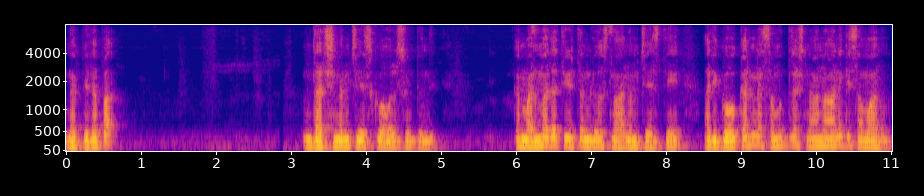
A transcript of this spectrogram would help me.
నా పిదప దర్శనం చేసుకోవాల్సి ఉంటుంది. మన్మథ తీర్థంలో స్నానం చేస్తే అది గోకర్ణ సముద్ర స్నానానికి సమానం.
